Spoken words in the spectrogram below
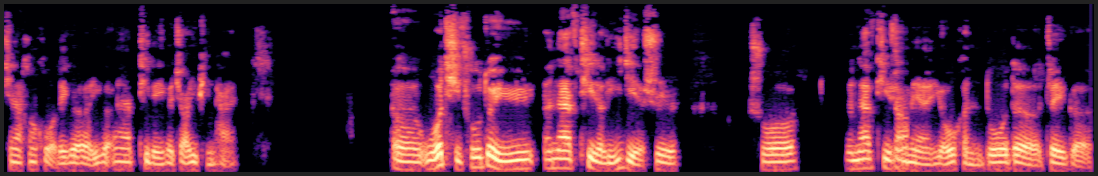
现在很火的一个一个 NFT 的一个交易平台。呃，我起初对于 NFT 的理解是说，NFT 上面有很多的这个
